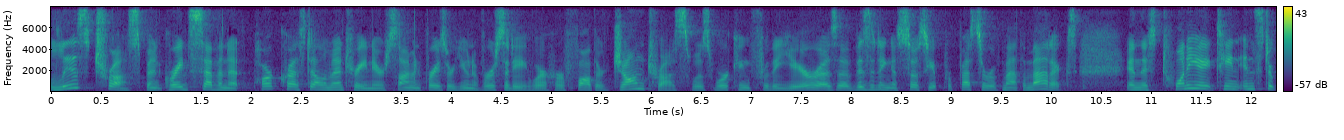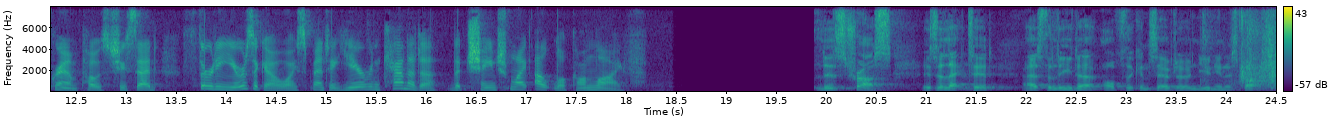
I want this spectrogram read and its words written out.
Liz Truss spent grade 7 at Parkcrest Elementary near Simon Fraser University, where her father, John Truss, was working for the year as a visiting associate professor of mathematics. In this 2018 Instagram post, she said, 30 years ago, I spent a year in Canada that changed my outlook on life. Liz Truss is elected as the leader of the Conservative and Unionist Party.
